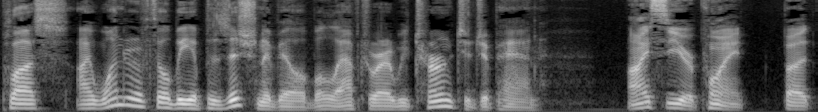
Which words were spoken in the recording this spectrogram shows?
Plus, I wonder if there'll be a position available after I return to Japan. I see your point, but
